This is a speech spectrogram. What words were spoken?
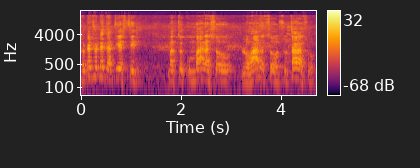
छोट्या छोट्या जाती असतील मग तो कुंभार असो लोहार असो सुतार असो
